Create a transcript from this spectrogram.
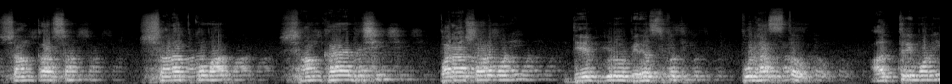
শঙ্কর্ষণ সনত কুমার সংখ্যায়ন ঋষি, পরাশরমণি, দেবগুরু বৃহস্পতি, পুলহাস্ত, অত্রিমণি,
